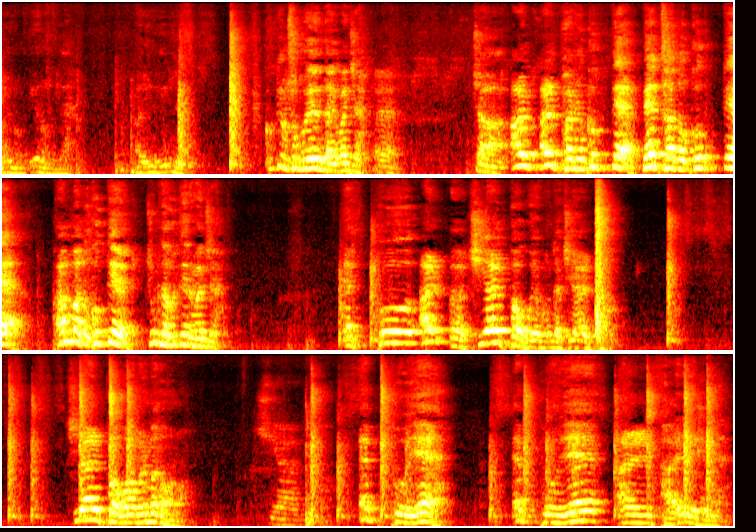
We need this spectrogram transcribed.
이놈 이놈네. 아 이거 이네. 극대값 구해야 된다 이거 맞지? 예. 자 알, 알파는 극대, 베타도 극대, 감마도 극대, 전부 다 극대는 맞지? F 알 어, G 알파 구해본다 G 알파. G 알파 구하면 얼마 나오노? 시야. F에 F에 알파 이렇게 되겠네.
